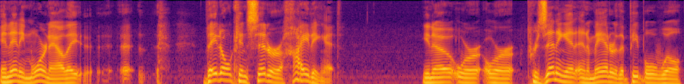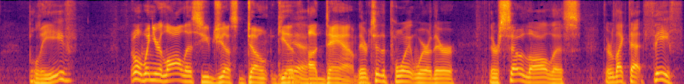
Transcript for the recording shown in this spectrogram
And anymore now, they uh, they don't consider hiding it, you know, or or presenting it in a manner that people will believe. Well, when you're lawless, you just don't give Yeah. a damn. They're to the point where they're they're so lawless. They're like that thief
